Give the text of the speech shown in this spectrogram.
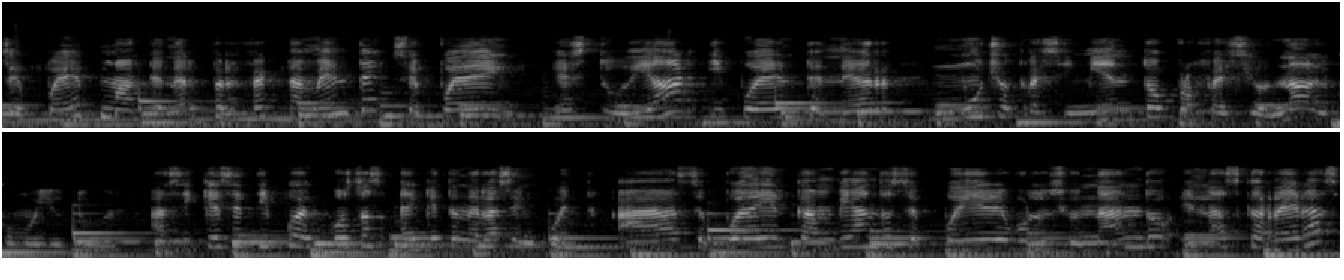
se puede mantener perfectamente, se pueden estudiar y pueden tener mucho crecimiento profesional como youtuber. Así que ese tipo de cosas hay que tenerlas en cuenta. Ah, se puede ir cambiando, se puede ir evolucionando en las carreras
